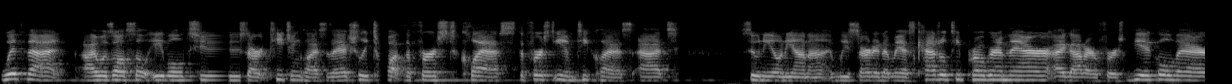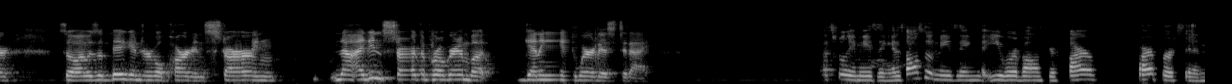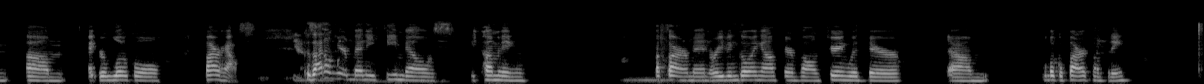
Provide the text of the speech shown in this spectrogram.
with that, I was also able to start teaching classes. I actually taught the first class, the first EMT class at SUNY Oneonta. And we started a mass casualty program there. I got our first vehicle there. So I was a big integral part in starting, now I didn't start the program, but getting it to where it is today. That's really amazing. And it's also amazing that you were a volunteer fire fire person um, at your local firehouse. Because I don't hear many females becoming a fireman or even going out there and volunteering with their um, local fire company.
